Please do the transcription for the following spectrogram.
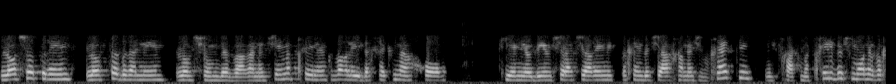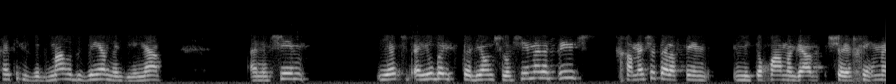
לא שוטרים, לא סדרנים, לא שום דבר. אנשים מתחילים כבר להידחק מאחור, כי הם יודעים שהשערים נפתחים בשעה חמש וחצי, משחק מתחיל בשמונה וחצי, זה גמר גביע מדינה. אנשים, יש, היו באיצטדיון 30 אלף איש, 5,000 מתוכם, אגב, שייכים uh,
